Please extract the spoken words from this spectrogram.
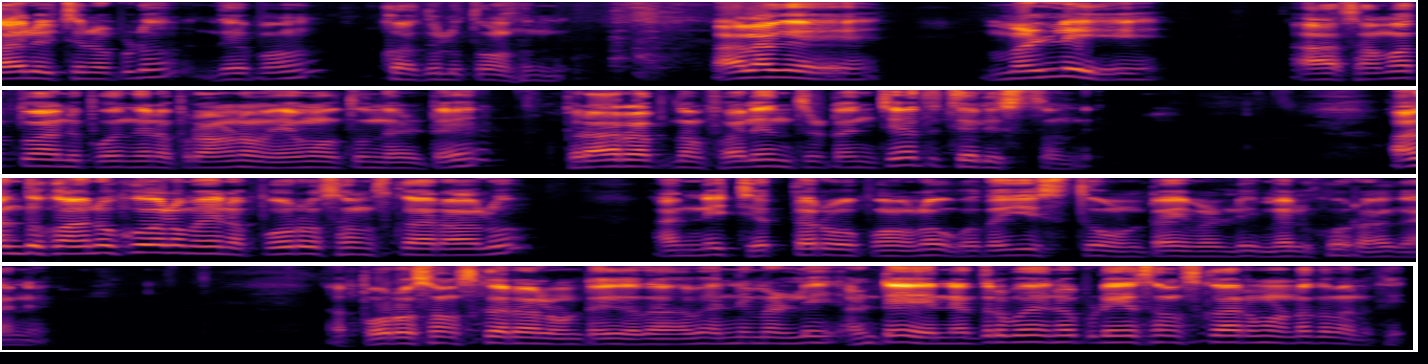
గాలి వచ్చినప్పుడు దీపం కదులుతూ ఉంటుంది. అలాగే మళ్ళీ ఆ సమత్వాన్ని పొందిన ప్రాణం ఏమవుతుందంటే ప్రారంధం ఫలించటం చేత చలిస్తుంది. అందుకు అనుకూలమైన పూర్వ సంస్కారాలు అన్ని చిత్తరూపంలో ఉదయిస్తూ ఉంటాయి మళ్ళీ మెలకు రాగానే. ఆ పూర్వ సంస్కారాలు ఉంటాయి కదా అవన్నీ మళ్ళీ అంటే నిద్రపోయినప్పుడు ఏ సంస్కారం ఉండదు మనకి.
